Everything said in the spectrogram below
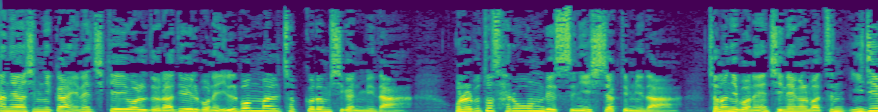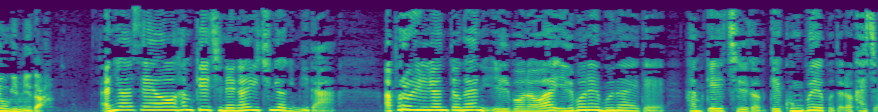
안녕하십니까? NHK 월드 라디오 일본의 일본말 첫걸음 시간입니다. 오늘부터 새로운 레슨이 시작됩니다. 저는 이번에 진행을 맡은 이재욱입니다. 안녕하세요. 함께 진행할 이충혁입니다. 앞으로 1년 동안 일본어와 일본의 문화에 대해 함께 즐겁게 공부해 보도록 하죠.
